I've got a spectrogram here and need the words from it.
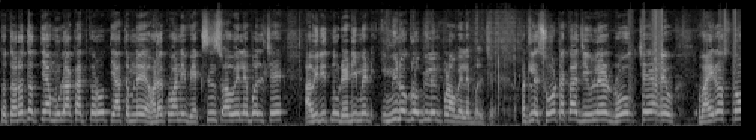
તો તરત જ ત્યાં મુલાકાત કરો, ત્યાં તમને હડકવાની વેક્સિન્સ અવેલેબલ છે. આવી રીતનું રેડીમેડ ઇમ્યુનોગ્લોબ્યુલિન પણ અવેલેબલ છે. એટલે સો ટકા જીવલેણ રોગ છે અને વાયરસનો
